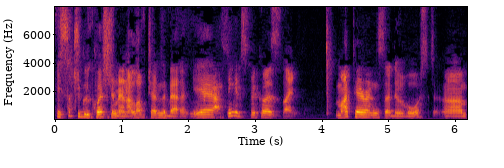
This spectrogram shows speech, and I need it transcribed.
It's such a good question, man. I love chatting about it. Yeah, I think it's because, like, my parents are divorced, um,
